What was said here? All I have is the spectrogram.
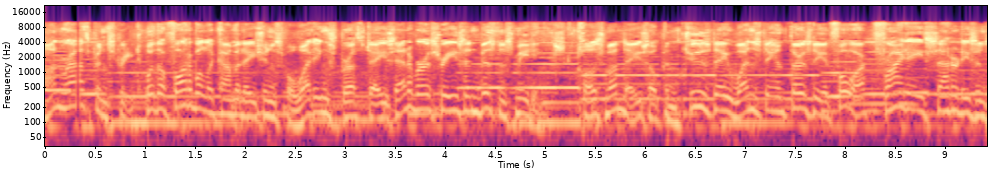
on Rathbun Street with affordable accommodations for weddings, birthdays, anniversaries, and business meetings. Closed Mondays, open Tuesday, Wednesday, and Thursday at 4, Fridays, Saturdays, and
